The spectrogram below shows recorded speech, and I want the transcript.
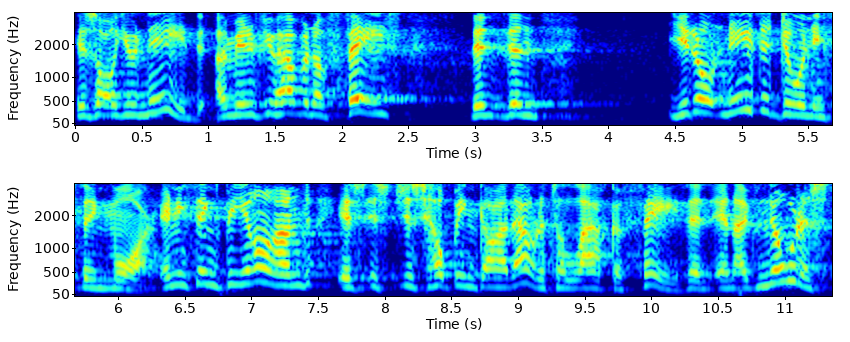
is all you need. I mean, if you have enough faith, then, then you don't need to do anything more. Anything beyond is, is just helping God out. It's a lack of faith. And, and I've noticed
